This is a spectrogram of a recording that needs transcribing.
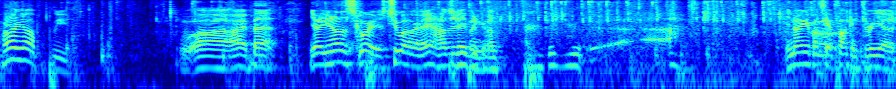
Hurry up, please. Uh, alright, bet. Yo, you know the score is 2-0, right? How's your day been going? You know you're about to get fucking 3 0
